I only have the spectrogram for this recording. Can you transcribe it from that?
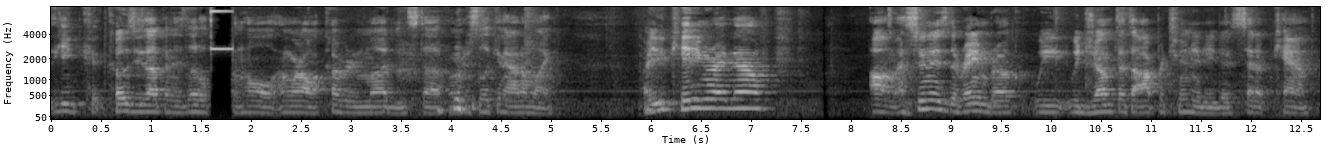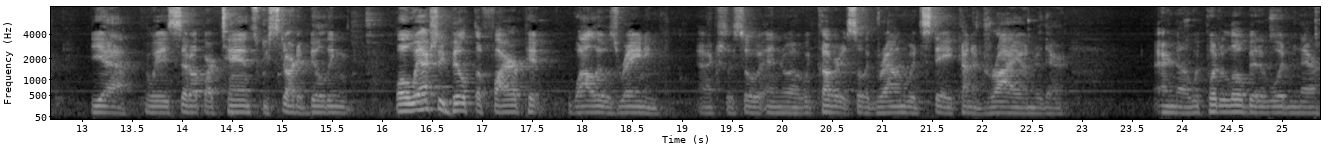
he c- cozies up in his little fing hole, and we're all covered in mud and stuff. And we're just looking at him like, "Are you kidding right now?" Um, as soon as the rain broke, we we jumped at the opportunity to set up camp. Yeah, we set up our tents. We started building. Well, we actually built the fire pit while it was raining, actually. So and uh, we covered it so the ground would stay kind of dry under there. And uh, we put a little bit of wood in there,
